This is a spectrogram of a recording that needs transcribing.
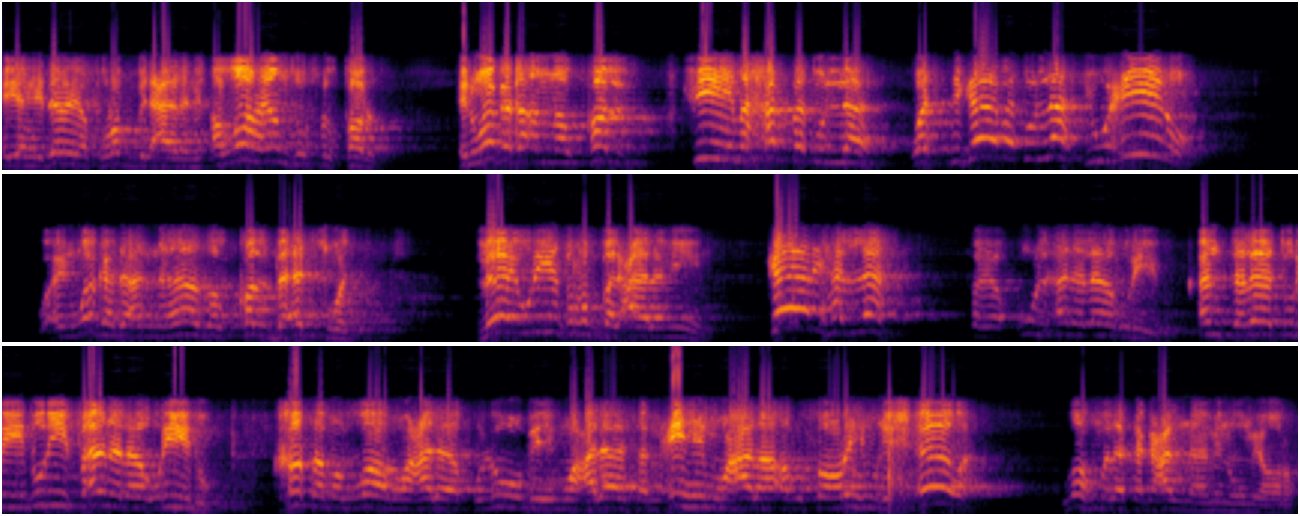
هي هداية رب العالمين. الله ينظر في القلب. إن وجد أن القلب فيه محبة الله واستجابة الله يعينه. وإن وجد أن هذا القلب أسود لا يريد رب العالمين كارها له فيقول أنا لا أريدك. أنت لا تريدني فأنا لا أريدك. ختم الله على قلوبهم وعلى سمعهم وعلى أبصارهم غشاوة. اللهم لا تجعلنا منهم يا رب.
